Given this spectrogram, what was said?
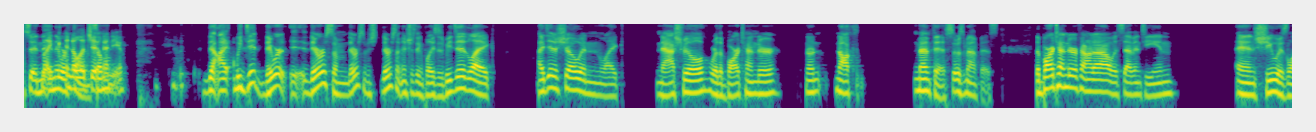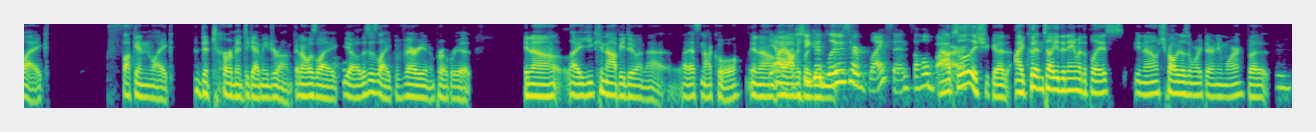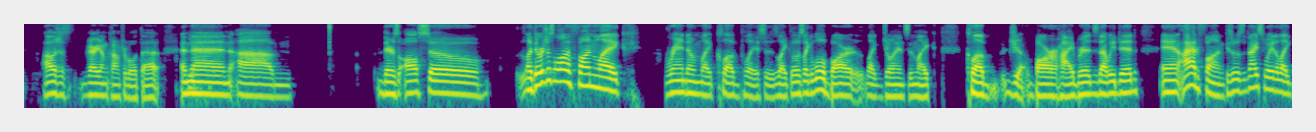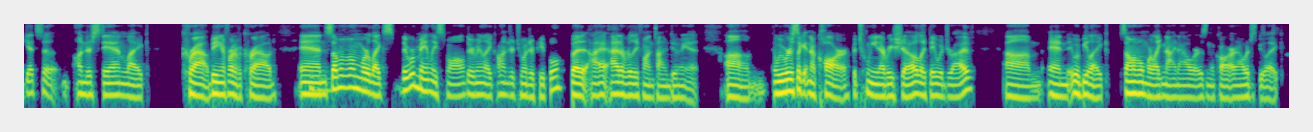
so and, like and they were in fun. a legit some, venue. Yeah, I we did. There were there were some there were some there were some interesting places. We did like I did a show in like Nashville where the bartender, no, not Memphis. It was Memphis. The bartender found out I was 17 and she was like fucking like determined to get me drunk. And I was like, yo, this is like very inappropriate. You know, like you cannot be doing that. Like, that's not cool. You know, yeah, I obviously she could didn't. lose her license, the whole bar. Absolutely, she could. I couldn't tell you the name of the place. You know, she probably doesn't work there anymore, but mm. I was just very uncomfortable with that. And yeah. then um there's also like there was just a lot of fun like random like club places. Like it was like a little bar like joints and like club j- bar hybrids that we did. And I had fun because it was a nice way to like get to understand like crowd being in front of a crowd and mm-hmm. some of them were like they were mainly small they were mainly like 100 200 people but I, I, had a really fun time doing it um and we were just like in a car between every show like they would drive um, and it would be like some of them were like nine hours in the car, and I would just be like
